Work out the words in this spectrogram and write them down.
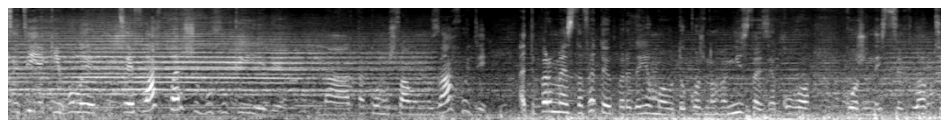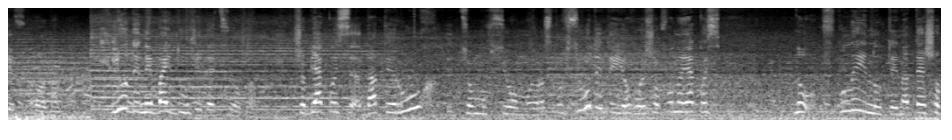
це ті, які були. Цей флаг перший був у Києві на такому ж самому заході. А тепер ми естафетою передаємо до кожного міста, з якого кожен із цих хлопців родом. Люди не байдужі до цього. Щоб якось дати рух цьому всьому, розповсюдити його, щоб воно якось ну, вплинути на те, щоб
